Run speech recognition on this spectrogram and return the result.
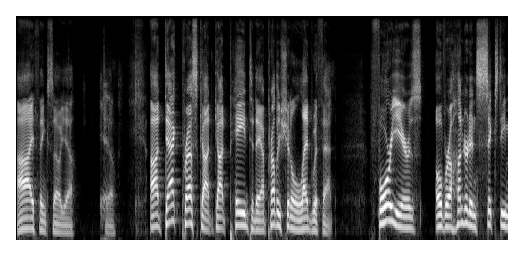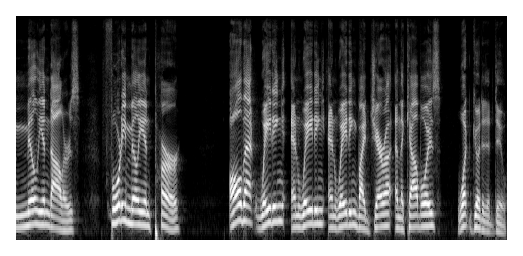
I think so. Yeah. Yeah. Uh, Dak Prescott got paid today. I probably should have led with that. Four years, over $160 million, 40 million per. All that waiting and waiting and waiting by Jera and the Cowboys. What good did it do?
